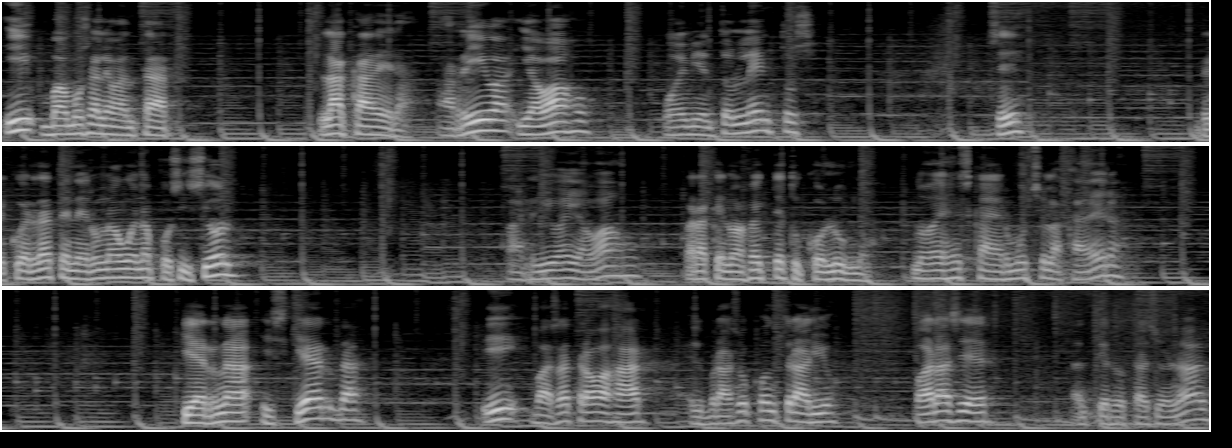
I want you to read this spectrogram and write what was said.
y vamos a levantar la cadera arriba y abajo, movimientos lentos. ¿sí? Recuerda tener una buena posición arriba y abajo para que no afecte tu columna. No dejes caer mucho la cadera pierna izquierda y vas a trabajar el brazo contrario para hacer antirrotacional.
